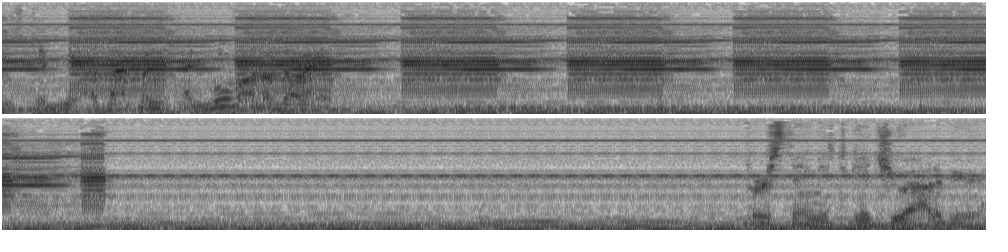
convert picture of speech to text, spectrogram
Please give me a weapon and move out of the way. First thing is to get you out of here.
